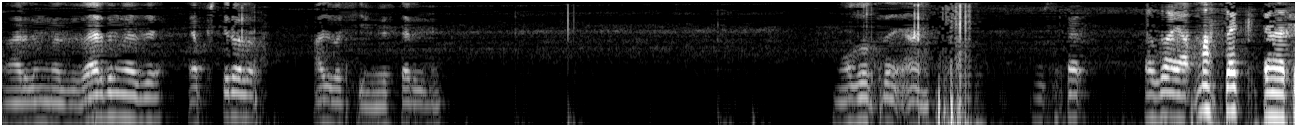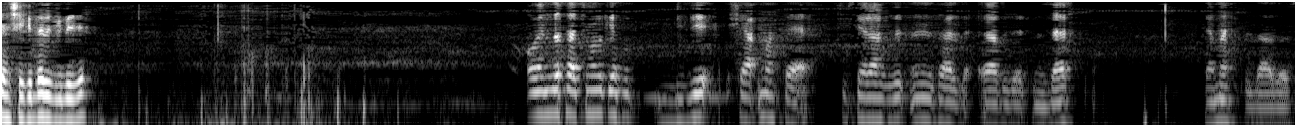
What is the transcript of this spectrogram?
Verdim gazı verdim gazı. Yapıştır oğlum. Hadi bakayım göster bizim. Mozot'ta yani. Bu sefer kaza yapmazsak en erken şekilde biz gideceğiz. oyunda saçmalık yapıp bizi şey yapmazsa eğer kimseye rahatsız etmeniz rahatsız etmeniz der demezse daha doğrusu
